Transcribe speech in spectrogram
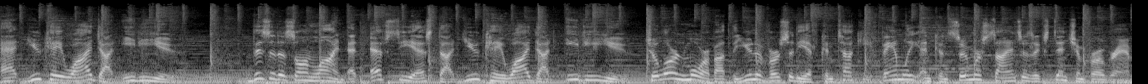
at uky.edu. Visit us online at fcs.uky.edu to learn more about the University of Kentucky Family and Consumer Sciences Extension Program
